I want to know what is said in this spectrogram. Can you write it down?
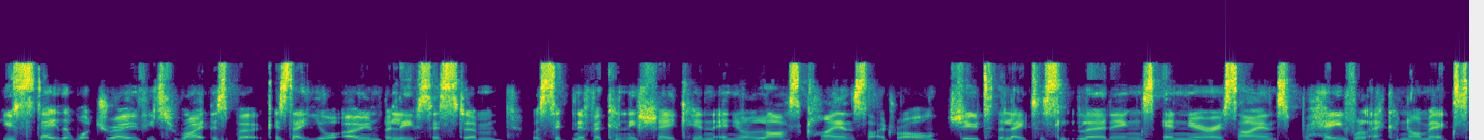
you state that what drove you to write this book is that your own belief system was significantly shaken in your last client side role due to the latest learnings in neuroscience, behavioral economics,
